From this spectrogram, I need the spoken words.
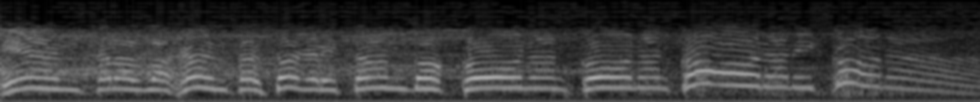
Mientras la gente está gritando Conan, Conan, Conan y Conan.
